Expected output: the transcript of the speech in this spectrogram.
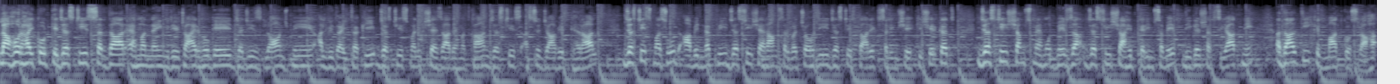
लाहौर हाई कोर्ट के जस्टिस सरदार अहमद नईम रिटायर हो गए। जजेस लॉन्च में अलविदाई तकरीब। Justice Malik Shahzad Ahmad Khan, justice Asjad Javed Ghural, justice Masood Abid Naqvi, justice Shahram Sarwar Chaudhry, justice Tariq Saleem Sheikh की शिरकत, जस्टिस शम्स महमूद मिर्ज़ा, जस्टिस शाहिद करीम समेत दीगर शख्सियात ने अदालती खिदमात को सराहा।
